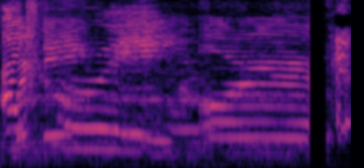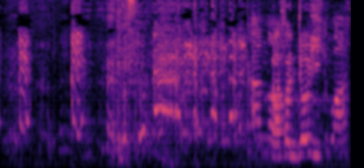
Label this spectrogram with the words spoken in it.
ice Birthday. cream. Or... Ano? Lasan Joy. Was-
